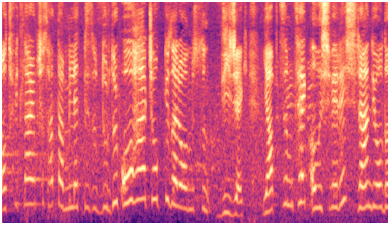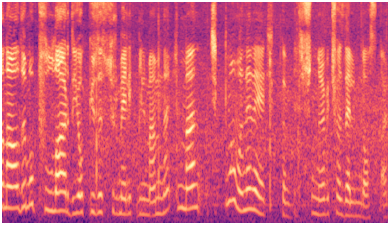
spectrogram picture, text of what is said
outfitler yapacağız. Hatta millet bizi durdurup oha çok güzel olmuşsun diyecek. Yaptığım tek alışveriş Trendyol'dan aldığım o pullardı. Yok yüze sürmelik bilmem ne. Şimdi ben çıktım ama nereye çıktım? Şunları bir çözelim dostlar.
